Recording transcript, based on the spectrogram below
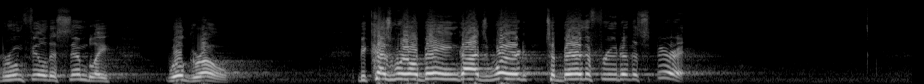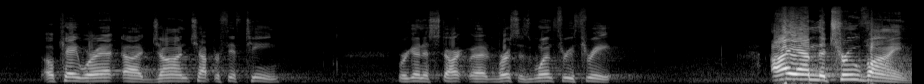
Broomfield Assembly, will grow. Because we're obeying God's word to bear the fruit of the Spirit. Okay, we're at uh, John chapter 15. We're going to start uh, verses 1 through 3. I am the true vine,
